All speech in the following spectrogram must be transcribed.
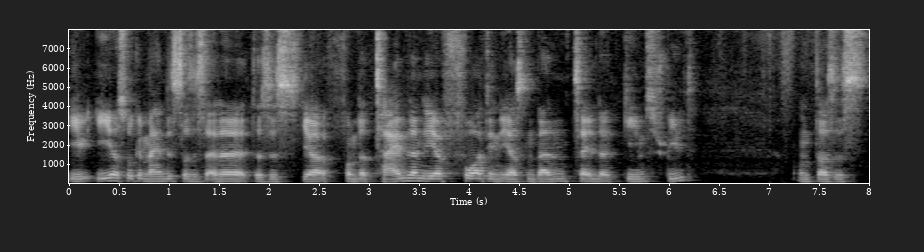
e- eher so gemeint ist, dass es eine, dass es ja von der Timeline her vor den ersten beiden Zelda Games spielt und dass es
